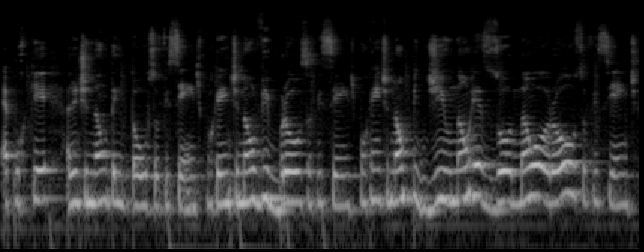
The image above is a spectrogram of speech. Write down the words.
é porque a gente não tentou o suficiente, porque a gente não vibrou o suficiente, porque a gente não pediu, não rezou, não orou o suficiente,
